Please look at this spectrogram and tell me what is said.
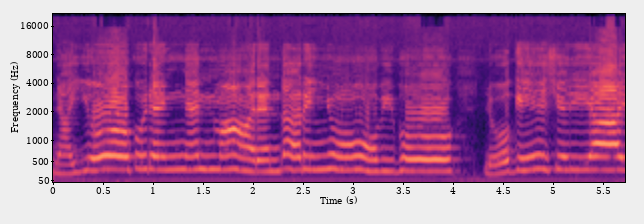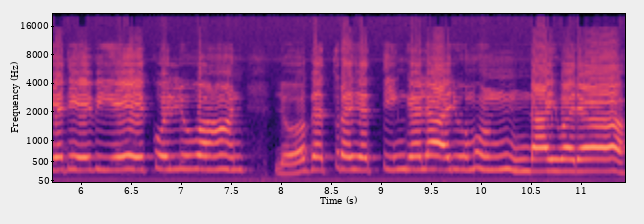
നയ്യോ കുരങ്ങന്മാരെന്തറിഞ്ഞു വിഭോ? ലോകേശ്വരിയായ ദേവിയെ കൊല്ലുവാൻ ലോകത്രയത്തിങ്കലാരുമുണ്ടായി വരാ.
